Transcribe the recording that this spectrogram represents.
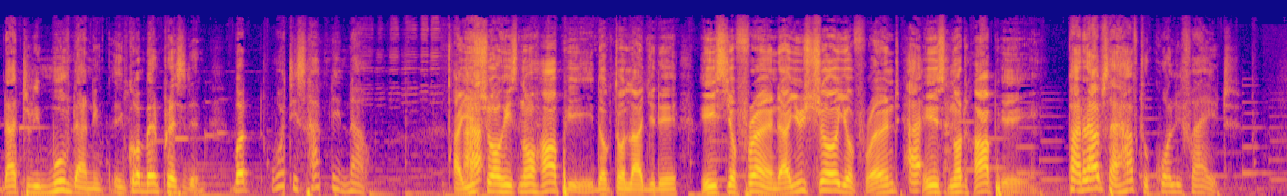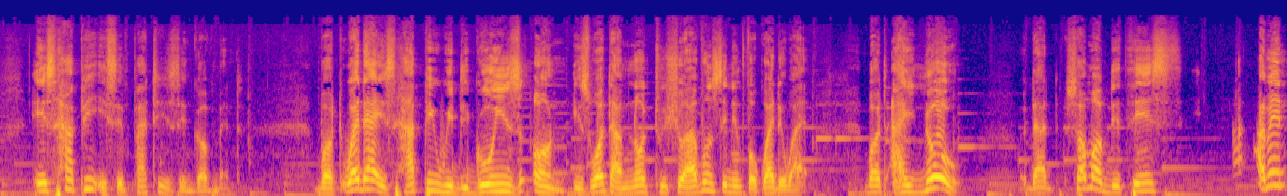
that removed an incumbent president. But what is happening now? Are you uh, sure he's not happy, Dr. Lajide? He's your friend. Are you sure your friend uh, is not happy? Perhaps I have to qualify it. He's happy, his sympathy is in government. But whether he's happy with the goings on is what I'm not too sure. I haven't seen him for quite a while. But I know that some of the things, I mean,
